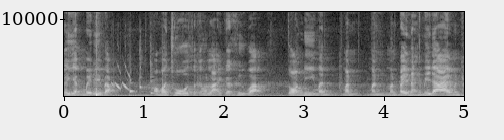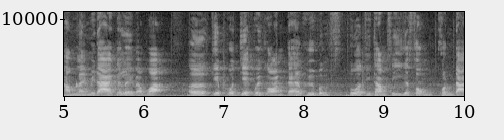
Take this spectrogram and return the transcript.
ก็ยังไม่ได้แบบเอามาโชว์สักเท่าไหร่ก็คือว่า ตอนนี้มันมันมันมันไปไหนไม่ได้ มันทำอะไรไม่ได้ก็เลยแบบว่าเออเก็บโปรเจกต์ไว้ก่อนแต่คือบางตัวที่ทำสีก็ส่งคนได้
